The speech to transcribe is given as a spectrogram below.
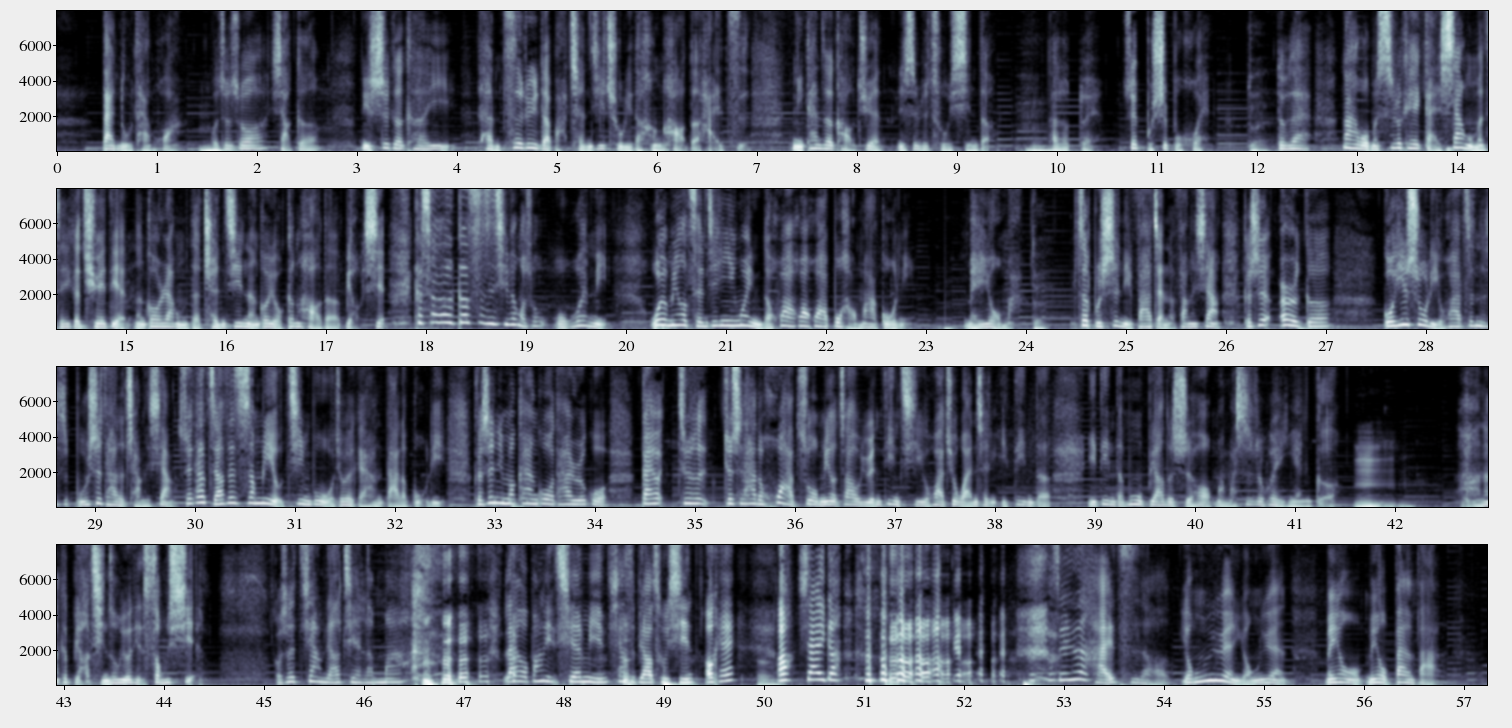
单独谈话。我就说：“小哥，你是个可以很自律的把成绩处理的很好的孩子。你看这个考卷，你是不是粗心的？”他说：“对，所以不是不会。”对，对不对？那我们是不是可以改善我们这一个缺点，能够让我们的成绩能够有更好的表现？可是二哥四十七分，我说我问你，我有没有曾经因为你的画画画不好骂过你？没有嘛？对，这不是你发展的方向。可是二哥。国英数理化真的是不是他的长项，所以他只要在这上面有进步，我就会给他很大的鼓励。可是你有没有看过他如果该就是就是他的画作没有照原定计划去完成一定的一定的目标的时候，妈妈是不是会很严格？嗯，啊，那个表情中有点松懈。我说这样了解了吗？来，我帮你签名，下次不要粗心，OK？好，下一个。所以这孩子哦，永远永远没有没有办法。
